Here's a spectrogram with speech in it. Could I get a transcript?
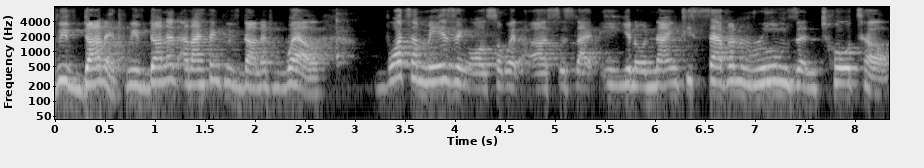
we've done it. We've done it, and I think we've done it well what's amazing also with us is that you know 97 rooms in total.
